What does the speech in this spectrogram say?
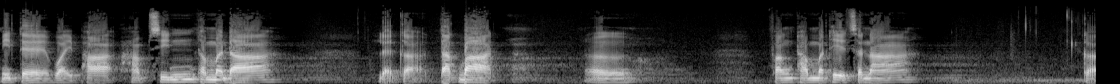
มีแต่ไหวพระหับสินธรรมดา และก็ตักบาตรฟังธรรมเทศนาก็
